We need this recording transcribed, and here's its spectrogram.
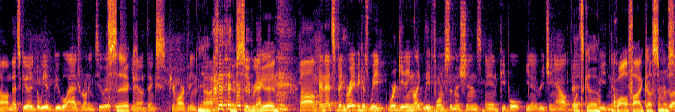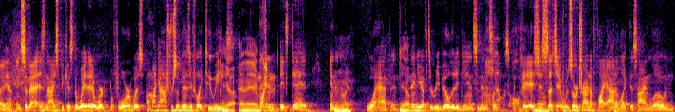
um, that's good. But we have Google Ads running to it. which, Sick. you know, thanks pure marketing. Yeah, Uh, they're super good. Um, and that's been great because we we're getting like lead form submissions and people you know reaching out. That Let's go. We know. Qualified customers. Right. Yeah. And so that is nice because the way that it worked before was, oh my gosh, we're so busy for like two weeks. Yeah, and then- Mm-hmm. and then it's dead. And then you're like, what happened? Yep. And then you have to rebuild it again. So then it's like, it- it's just such a, so we're trying to fight out of like this high and low and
